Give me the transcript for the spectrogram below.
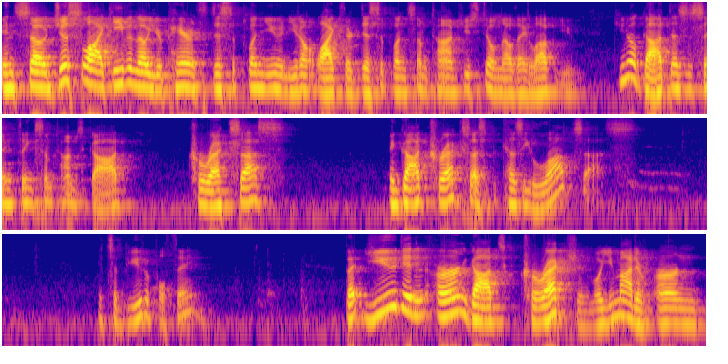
And so, just like even though your parents discipline you and you don't like their discipline sometimes, you still know they love you. Do you know God does the same thing? Sometimes God corrects us and God corrects us because He loves us. It's a beautiful thing. But you didn't earn God's correction. Well, you might have earned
